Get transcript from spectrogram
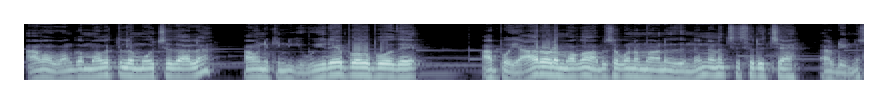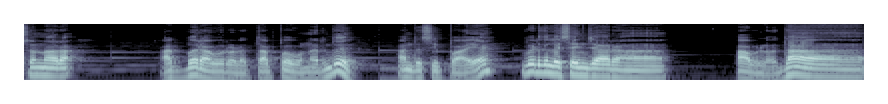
அவன் உங்க முகத்துல மூச்சதால அவனுக்கு இன்னைக்கு உயிரே போக போகுதே. அப்போ யாரோட முகம் அபசகுணமானதுன்னு நினைச்சு சிரிச்சேன் அப்படின்னு சொன்னாரா. அக்பர் அவரோட தப்பை உணர்ந்து அந்த சிப்பாய விடுதலை செஞ்சாராம் அவ்வளோதான்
